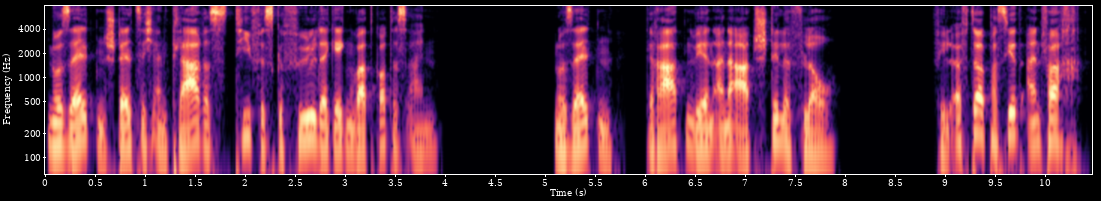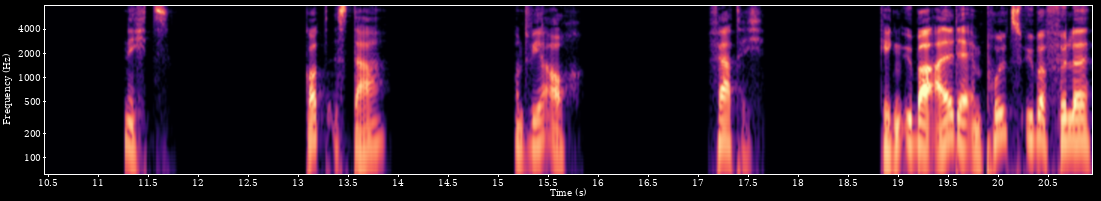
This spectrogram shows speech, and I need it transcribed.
Nur selten stellt sich ein klares, tiefes Gefühl der Gegenwart Gottes ein. Nur selten geraten wir in eine Art stille Flow. Viel öfter passiert einfach nichts. Gott ist da und wir auch. Fertig. Gegenüber all der Impulsüberfülle,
